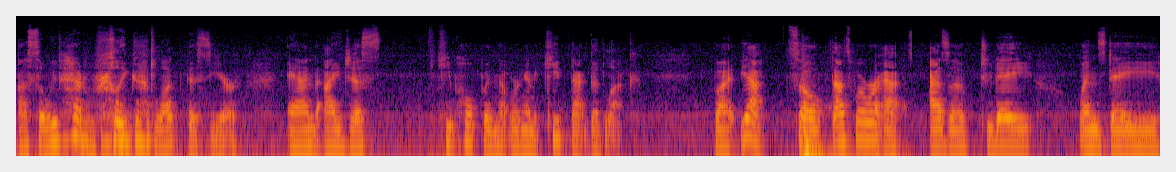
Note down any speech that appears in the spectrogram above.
Uh, so we've had really good luck this year. And I just keep hoping that we're going to keep that good luck. But yeah, so that's where we're at as of today, Wednesday,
